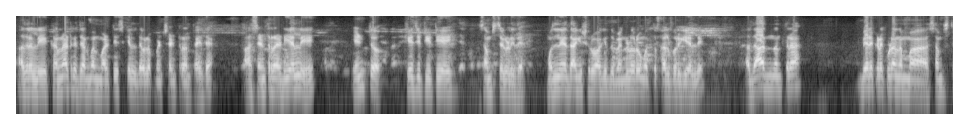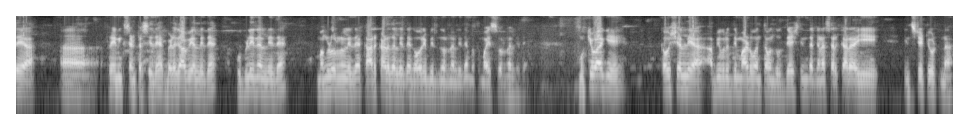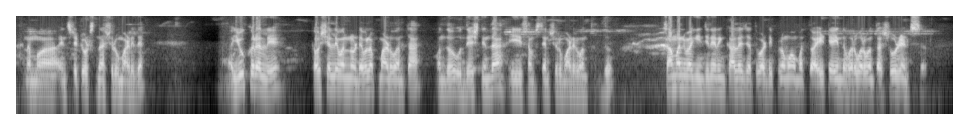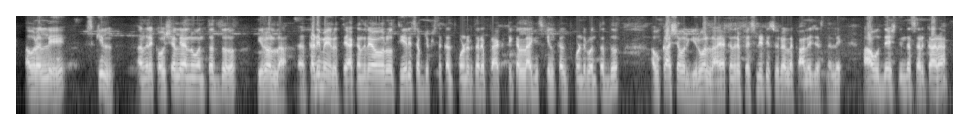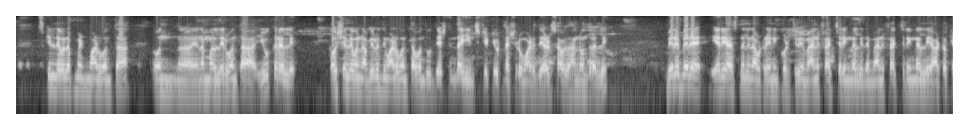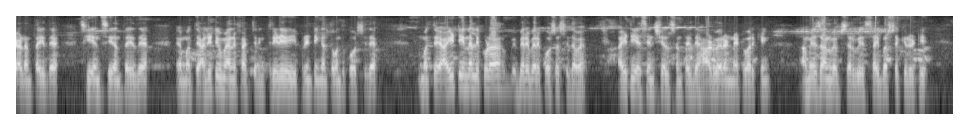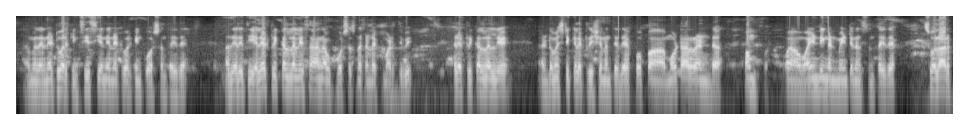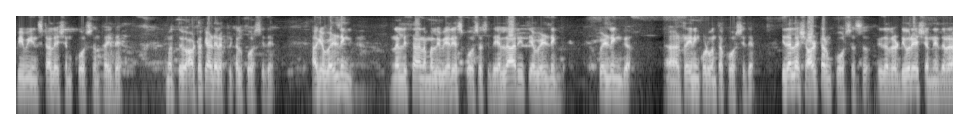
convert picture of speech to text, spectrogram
ಅದರಲ್ಲಿ Karnataka German multi skill development centre ಅಂತ ಇದೆ. ಆ ಸೆಂಟರ್ ಅಡಿಯಲ್ಲಿ ಎಂಟು K G T T I ಸಂಸ್ಥೆಗಳಿದೆ. ಮೊದಲನೇದಾಗಿ ಶುರುವಾಗಿದ್ದು ಬೆಂಗಳೂರು ಮತ್ತು ಕಲಬುರಗಿಯಲ್ಲಿ. ಅದಾದ ನಂತರ ಬೇರೆ ಕಡೆ ಕೂಡ ನಮ್ಮ ಸಂಸ್ಥೆಯ ಟ್ರೈನಿಂಗ್ ಸೆಂಟರ್ಸ್ ಇದೆ. ಬೆಳಗಾವಿಯಲ್ಲಿದೆ. ಹುಬ್ಳಿನಲ್ಲಿದೆ, ಮಂಗಳೂರಿನಲ್ಲಿದೆ, ಕಾರ್ಕಳದಲ್ಲಿದೆ, ಗೌರಿಬಿದನೂರಿನಲ್ಲಿದೆ ಮತ್ತು ಮೈಸೂರಿನಲ್ಲಿದೆ. ಮುಖ್ಯವಾಗಿ ಕೌಶಲ್ಯ ಅಭಿವೃದ್ಧಿ ಮಾಡುವಂಥ ಒಂದು ಉದ್ದೇಶದಿಂದ ಘನ ಸರ್ಕಾರ ಈ ಇನ್ಸ್ಟಿಟ್ಯೂಟ್ನ, ನಮ್ಮ ಇನ್ಸ್ಟಿಟ್ಯೂಟ್ಸ್ನ ಶುರು ಮಾಡಿದೆ. ಯುವಕರಲ್ಲಿ ಕೌಶಲ್ಯವನ್ನು ಡೆವಲಪ್ ಮಾಡುವಂಥ ಒಂದು ಉದ್ದೇಶದಿಂದ ಈ ಸಂಸ್ಥೆಯನ್ನು ಶುರು ಮಾಡಿರುವಂಥದ್ದು ಸಾಮಾನ್ಯವಾಗಿ ಇಂಜಿನಿಯರಿಂಗ್ ಕಾಲೇಜ್ ಅಥವಾ ಡಿಪ್ಲೊಮೊ ಮತ್ತು ಐ ಟಿ ಐಯಿಂದ ಹೊರಬರುವಂಥ ಸ್ಟೂಡೆಂಟ್ಸ್ ಅವರಲ್ಲಿ ಸ್ಕಿಲ್ ಅಂದರೆ ಕೌಶಲ್ಯ ಅನ್ನುವಂಥದ್ದು ಇರೋಲ್ಲ. ಕಡಿಮೆ ಇರುತ್ತೆ. ಯಾಕಂದರೆ ಅವರು ಥಿಯರಿ ಸಬ್ಜೆಕ್ಟ್ಸ್ನ ಕಲ್ತ್ಕೊಂಡಿರ್ತಾರೆ ಪ್ರಾಕ್ಟಿಕಲ್ ಆಗಿ ಸ್ಕಿಲ್ ಕಲ್ತ್ಕೊಂಡಿರುವಂಥದ್ದು ಅವಕಾಶ ಅವ್ರಿಗೆ ಇರೋಲ್ಲ. ಯಾಕಂದರೆ ಫೆಸಿಲಿಟೀಸ್ ಇರೋಲ್ಲ ಕಾಲೇಜಸ್ನಲ್ಲಿ ಆ ಉದ್ದೇಶದಿಂದ ಸರ್ಕಾರ ಸ್ಕಿಲ್ ಡೆವಲಪ್ಮೆಂಟ್ ಮಾಡುವಂಥ ಒಂದು ನಮ್ಮಲ್ಲಿರುವಂಥ ಯುವಕರಲ್ಲಿ ಕೌಶಲ್ಯವನ್ನು ಅಭಿವೃದ್ಧಿ ಮಾಡುವಂಥ ಒಂದು ಉದ್ದೇಶದಿಂದ ಈ ಇನ್ಸ್ಟಿಟ್ಯೂಟ್ನ ಶುರು ಮಾಡಿದೆ ಎರಡು ಸಾವಿರದ ಹನ್ನೊಂದರಲ್ಲಿ. ಬೇರೆ ಬೇರೆ ಏರಿಯಾಸ್ನಲ್ಲಿ ನಾವು ಟ್ರೈನಿಂಗ್ ಕೊಡ್ತೀವಿ. ಮ್ಯಾನುಫ್ಯಾಕ್ಚರಿಂಗ್ನಲ್ಲಿದೆ ಮ್ಯಾನುಫ್ಯಾಕ್ಚರಿಂಗ್ನಲ್ಲಿ ಆಟೋ ಕ್ಯಾಡ್ ಅಂತ ಇದೆ ಸಿ ಎನ್ ಸಿ ಅಂತ ಇದೆ. ಮತ್ತು additive manufacturing three D printing ಅಂತ ಒಂದು ಕೋರ್ಸ್ ಇದೆ. ಮತ್ತು ಐ ಟಿನಲ್ಲಿ ಕೂಡ ಬೇರೆ ಬೇರೆ ಕೋರ್ಸಸ್ ಇದ್ದಾವೆ ಐ ಟಿ ಎಸೆನ್ಷಿಯಲ್ಸ್ ಅಂತ ಇದೆ hardware and networking Amazon web service cyber security ಆಮೇಲೆ networking C C N A networking course ಅಂತ ಇದೆ. ಅದೇ ರೀತಿ ಎಲೆಕ್ಟ್ರಿಕಲ್ನಲ್ಲಿ ಸಹ ನಾವು ಕೋರ್ಸಸ್ನ ಕಂಡಕ್ಟ್ ಮಾಡ್ತೀವಿ. ಎಲೆಕ್ಟ್ರಿಕಲ್ನಲ್ಲಿ ಡೊಮೆಸ್ಟಿಕ್ ಎಲೆಕ್ಟ್ರಿಷಿಯನ್ ಅಂತ ಇದೆ ಪೋಪ motor and pump winding and maintenance ಅಂತ ಇದೆ. Solar P V installation course ಅಂತ ಇದೆ. ಮತ್ತು ಆಟೋಕ್ಯಾಡ್ ಎಲೆಕ್ಟ್ರಿಕಲ್ ಕೋರ್ಸ್ ಇದೆ. ಹಾಗೆ ವೆಲ್ಡಿಂಗ್ನಲ್ಲಿ ಸಹ ನಮ್ಮಲ್ಲಿ ವೇರಿಯಸ್ ಕೋರ್ಸಸ್ ಇದೆ. ಎಲ್ಲ ರೀತಿಯ ವೆಲ್ಡಿಂಗ್ ವೆಲ್ಡಿಂಗ್ ಟ್ರೈನಿಂಗ್ ಕೊಡುವಂಥ ಕೋರ್ಸ್ ಇದೆ. ಇದೆಲ್ಲ ಶಾರ್ಟ್ ಟರ್ಮ್ ಕೋರ್ಸಸ್ಸು ಇದರ ಡ್ಯೂರೇಷನ್ ಇದರ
